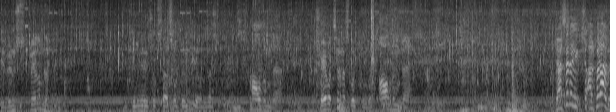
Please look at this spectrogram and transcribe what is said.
Birbirimizi tutmayalım da. Demin çok sağ sol döndü ya ondan. Aldım be. Şuraya baksana nasıl balık buldu. Aldım be. Gelsene şu Alper abi.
